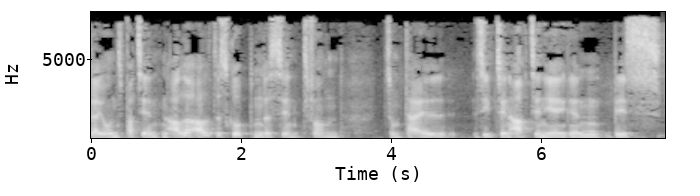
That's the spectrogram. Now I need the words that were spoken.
bei uns Patienten aller Altersgruppen. Das sind von zum Teil 17-, 18-Jährigen bis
